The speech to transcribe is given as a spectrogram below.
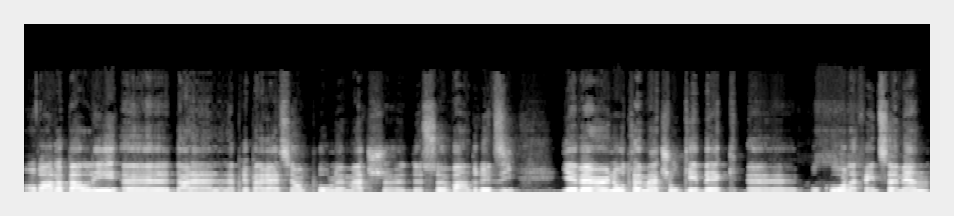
On va en reparler euh, dans la, préparation pour le match euh, de ce vendredi. Il y avait un autre match au Québec euh, au cours de la fin de semaine.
